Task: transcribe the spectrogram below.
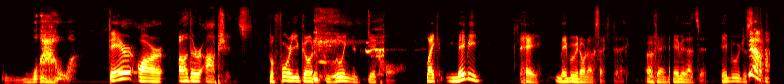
Wow. There are other options before you go to gluing your dick hole. Like maybe, hey, maybe we don't have sex today. Okay, maybe that's it. Maybe we're just Yeah.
